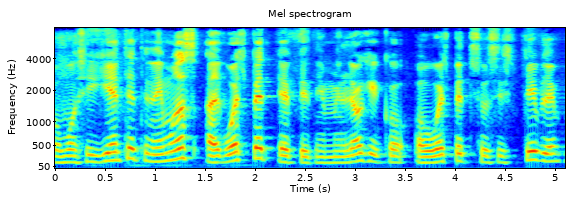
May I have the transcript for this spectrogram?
Como siguiente tenemos al huésped epidemiológico o huésped susceptible.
